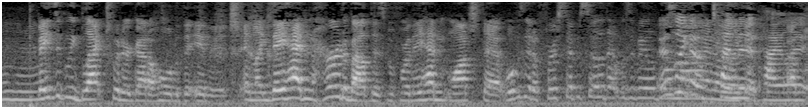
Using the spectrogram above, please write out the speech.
Mhm. Basically, Black Twitter got a hold of the image, and like they hadn't heard about this before. They hadn't watched that. What was it? A first episode that was available. It was like a online, or 10 minute pilot,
